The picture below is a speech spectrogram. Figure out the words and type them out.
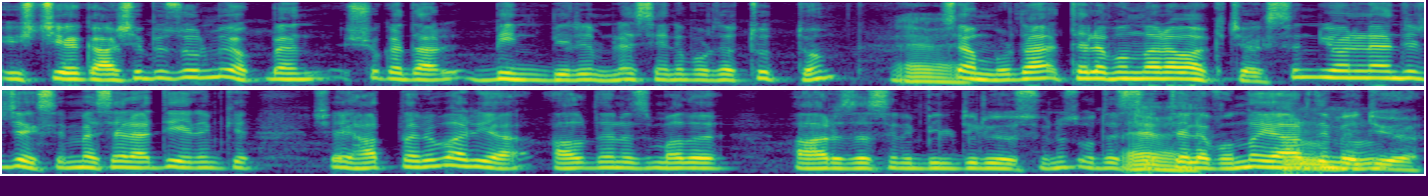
işçiye karşı bir zulmü yok. Ben şu kadar bin birimle seni burada tuttum. Evet. Sen burada telefonlara bakacaksın, yönlendireceksin. Mesela diyelim ki şey hatları var ya aldığınız malı arızasını bildiriyorsunuz. O da size Evet. telefonla yardım Hı hı. ediyor.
